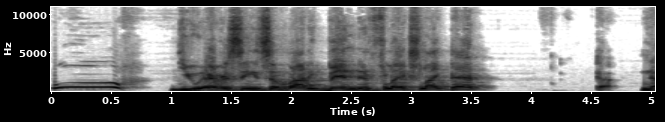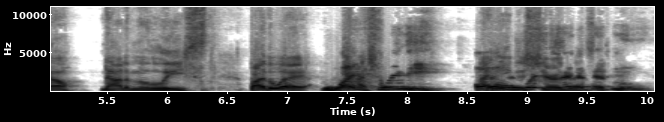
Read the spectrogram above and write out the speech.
Woo. You ever seen somebody bend and flex like that? Yeah. No, not in the least. By the way, Dwight I, Freeney I always had this. that move.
